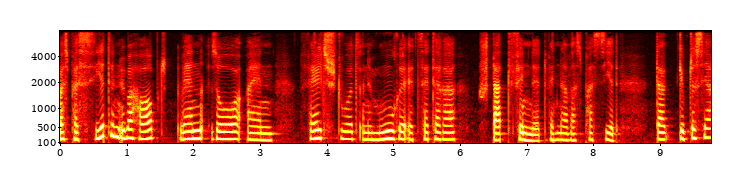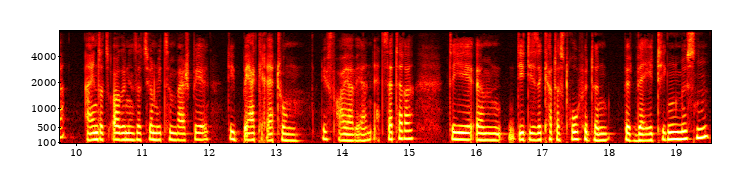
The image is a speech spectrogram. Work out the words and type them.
was passiert denn überhaupt, wenn so ein Felssturz, eine Mure etc. stattfindet, wenn da was passiert? Da gibt es ja Einsatzorganisationen wie zum Beispiel die Bergrettung, die Feuerwehren etc., die, ähm, die diese Katastrophe dann bewältigen müssen.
